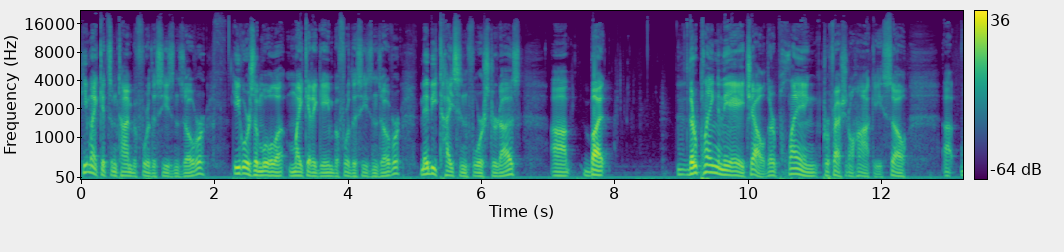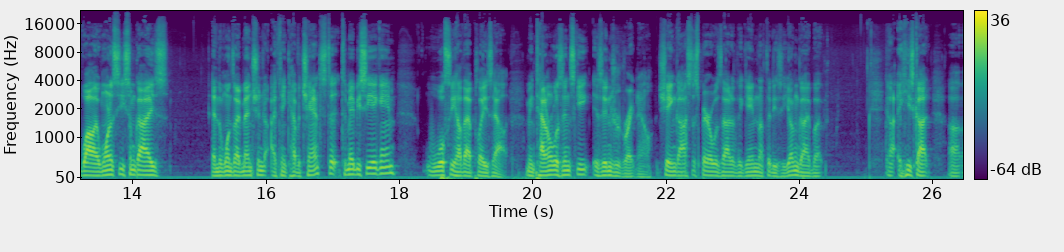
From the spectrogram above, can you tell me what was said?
He might get some time before the season's over. Egor Zamula might get a game before the season's over. Maybe Tyson Foerster does, uh, but they're playing in the AHL. They're playing professional hockey. So uh, while I want to see some guys, and the ones I mentioned, I think have a chance to, to maybe see a game. We'll see how that plays out. I mean, Tanner Laczynski is injured right now. Shane Gostisbehere was out of the game. Not that he's a young guy, but uh, he's got uh,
